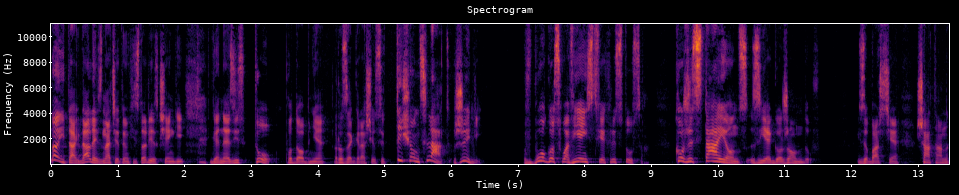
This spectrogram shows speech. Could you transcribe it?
No i tak dalej. Znacie tę historię z księgi Genezis. Tu podobnie rozegra się. Tysiąc lat żyli w błogosławieństwie Chrystusa, korzystając z Jego rządów. I zobaczcie, szatan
